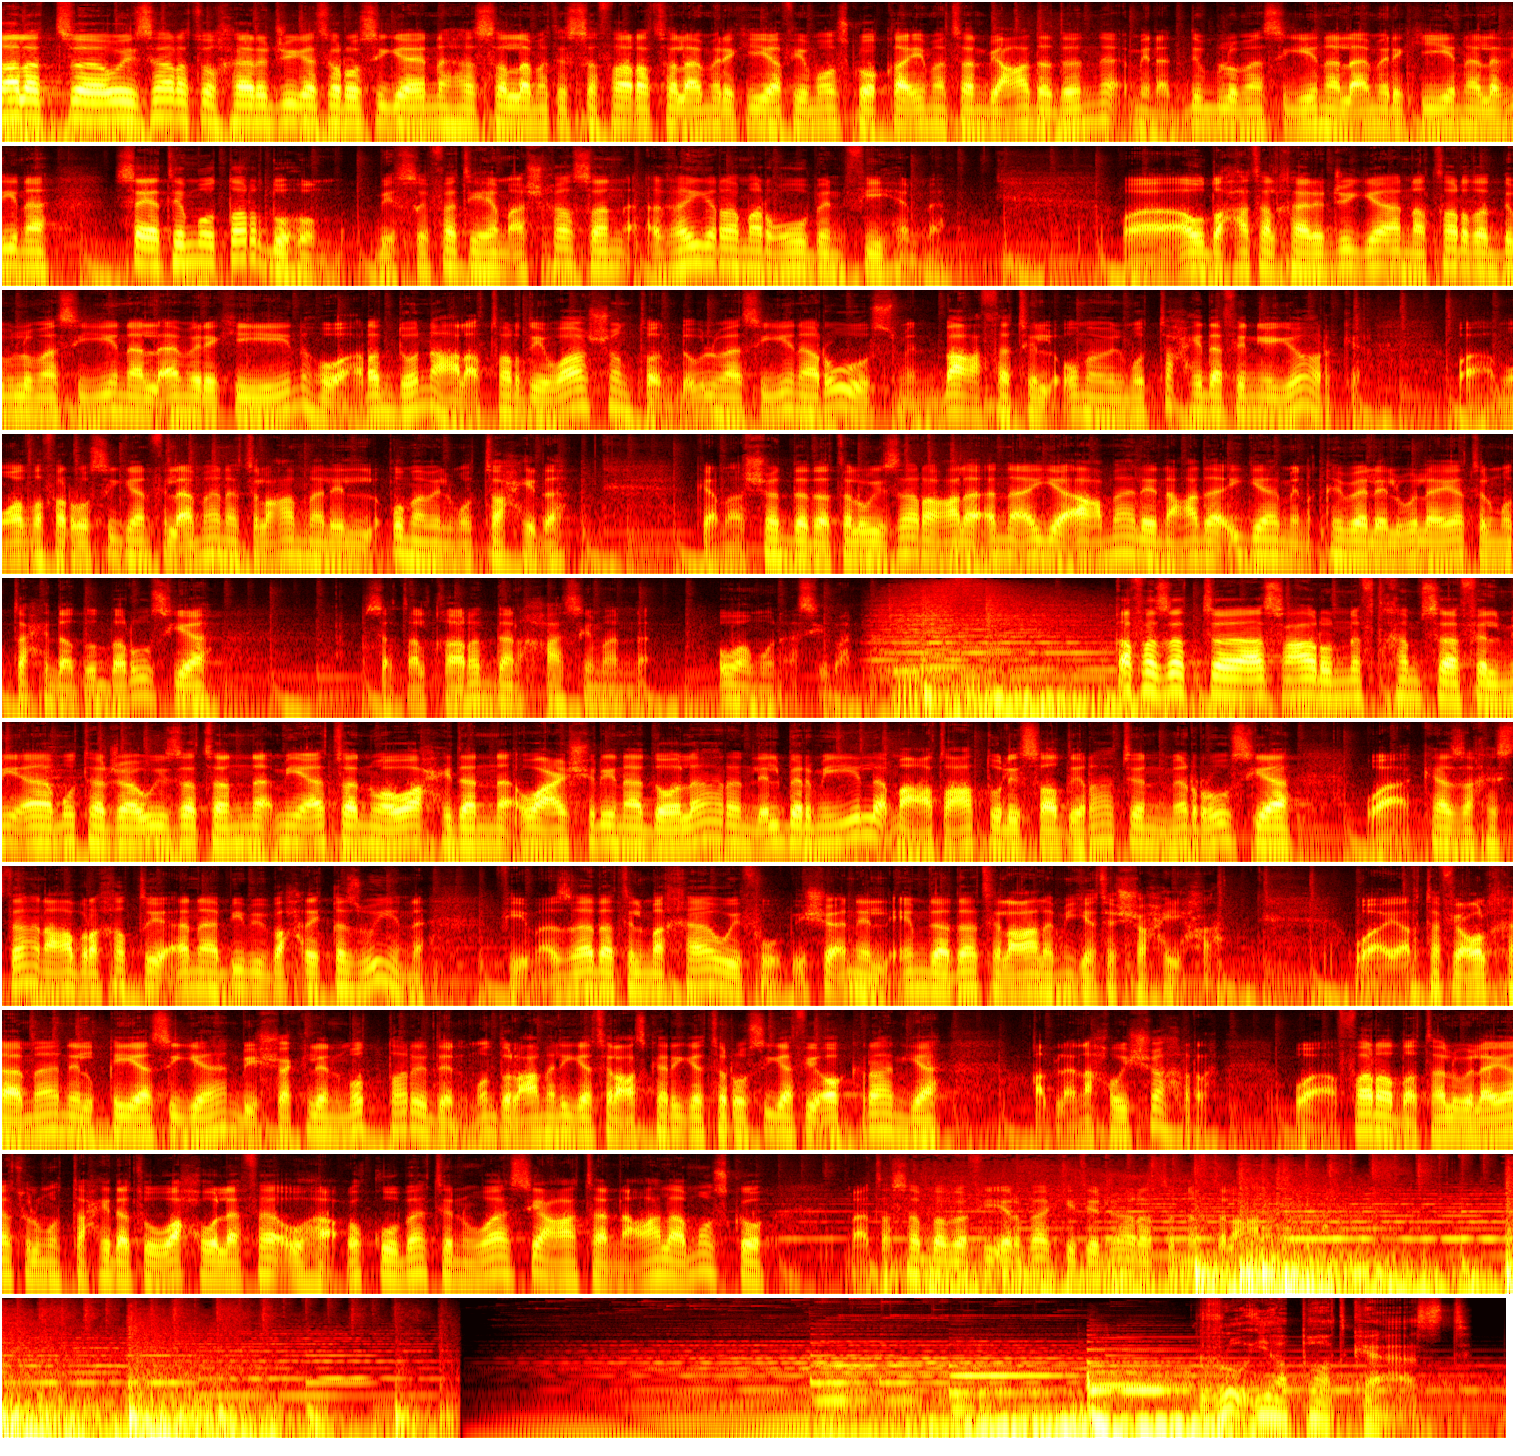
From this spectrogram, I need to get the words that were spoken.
قالت وزارة الخارجية الروسية إنها سلمت السفارة الأمريكية في موسكو قائمة بعدد من الدبلوماسيين الأمريكيين الذين سيتم طردهم بصفتهم أشخاصا غير مرغوب فيهم. وأوضحت الخارجية أن طرد الدبلوماسيين الأمريكيين هو رد على طرد واشنطن دبلوماسيين روس من بعثة الأمم المتحدة في نيويورك وموظفا روسيا في الأمانة العامة للأمم المتحدة. كما شددت الوزارة على أن أي أعمال عدائية من قبل الولايات المتحدة ضد روسيا ستلقى ردا حاسما ومناسبا. قفزت أسعار النفط 5% متجاوزة 121 دولارا للبرميل مع تعطل صادرات من روسيا وكازاخستان عبر خط أنابيب بحر قزوين فيما زادت المخاوف بشأن الإمدادات العالمية الشحيحة. ويرتفع الخامان القياسيان بشكل مضطرد منذ العملية العسكرية الروسية في أوكرانيا قبل نحو شهر. وفرضت الولايات المتحدة وحلفاؤها عقوبات واسعة على موسكو ما تسبب في إرباك تجارة النفط العالمية رؤيا بودكاست.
